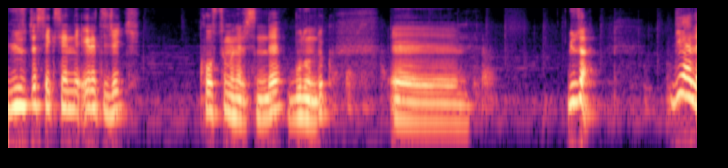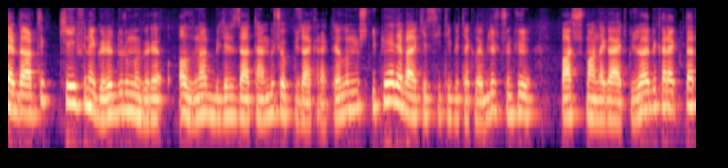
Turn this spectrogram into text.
%80'ini eritecek kostüm önerisinde bulunduk. Ee, güzel. Diğerleri de artık keyfine göre, duruma göre alınabilir. Zaten birçok güzel karakter alınmış. İpe'ye de belki CTP takılabilir. Çünkü Baş düşman da gayet güzel bir karakter.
